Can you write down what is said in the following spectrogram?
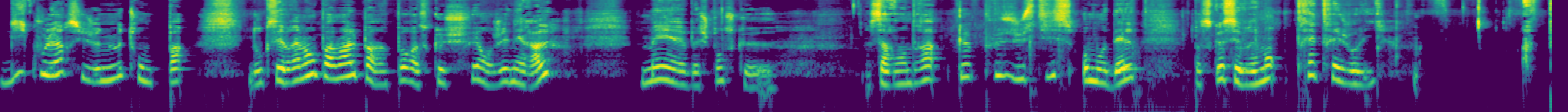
10 couleurs si je ne me trompe pas. Donc c'est vraiment pas mal par rapport à ce que je fais en général. Mais euh, ben, je pense que ça rendra que plus justice au modèle. Parce que c'est vraiment très très joli. Hop.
